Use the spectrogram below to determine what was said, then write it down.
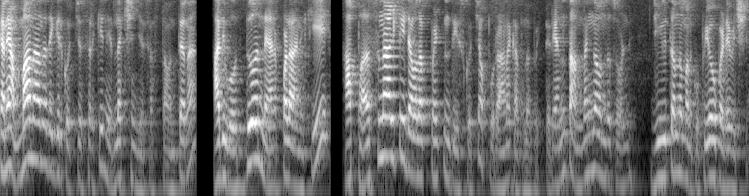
కానీ అమ్మా నాన్న దగ్గరికి వచ్చేసరికి నిర్లక్ష్యం చేసేస్తాం. అంతేనా? అది వద్దు అని నేర్పడానికి ఆ పర్సనాలిటీ డెవలప్మెంట్ని తీసుకొచ్చి ఆ పురాణ కథలో పెట్టారు. ఎంత అందంగా ఉందో చూడండి. జీవితంలో మనకు ఉపయోగపడే విషయం.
